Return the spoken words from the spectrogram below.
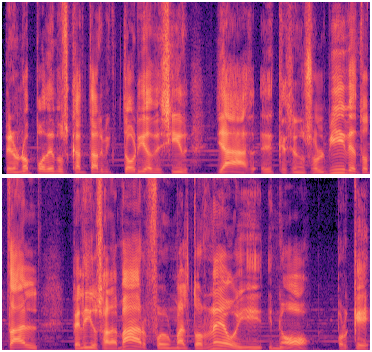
Pero no podemos cantar victoria, decir ya eh, que se nos olvide, total, pelillos a la mar, fue un mal torneo. Y, y no, porque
